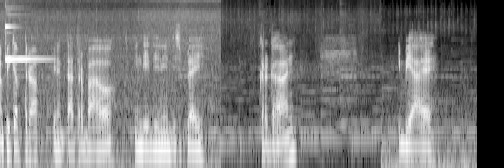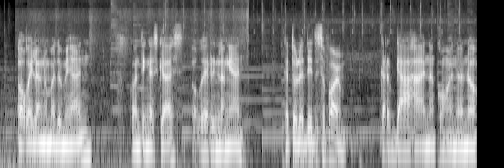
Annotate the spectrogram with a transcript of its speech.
Ang pickup truck, pinagtatrabaho, hindi dinidisplay. Kargahan, ibiyahe. Okay lang na madumihan, konting gasgas, okay rin lang yan. Katulad dito sa farm, kargahan ng kung ano-ano,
